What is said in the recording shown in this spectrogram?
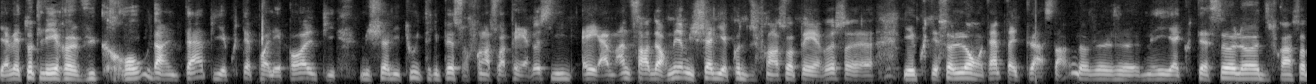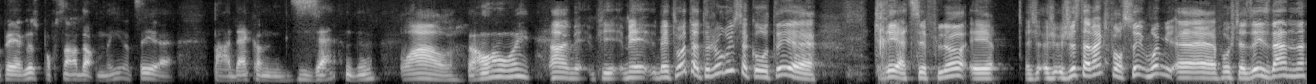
y avait toutes les revues Crow dans le temps, puis il écoutait Paul et Paul, puis Michel et tout, il tripait sur François Pérusse. avant de s'endormir, Michel, il écoute du François Pérusse. Euh, il écoutait ça longtemps, peut-être plus à ce temps, mais il écoutait ça, là, du François Pérusse pour s'endormir, euh, pendant comme dix ans. Wow! Ah ouais. Ah, mais, puis, mais, mais toi, tu as toujours eu ce côté créatif-là, et Juste avant que je poursuive, moi, il euh, faut que je te dise, Dan,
